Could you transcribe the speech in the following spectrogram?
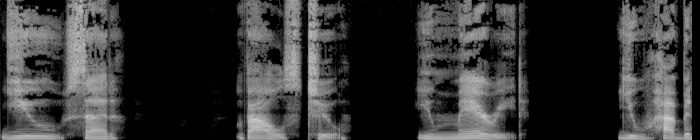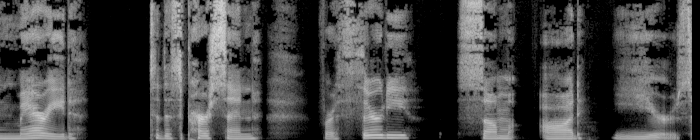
You said vows to. You married. You have been married to this person for 30 some odd years.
